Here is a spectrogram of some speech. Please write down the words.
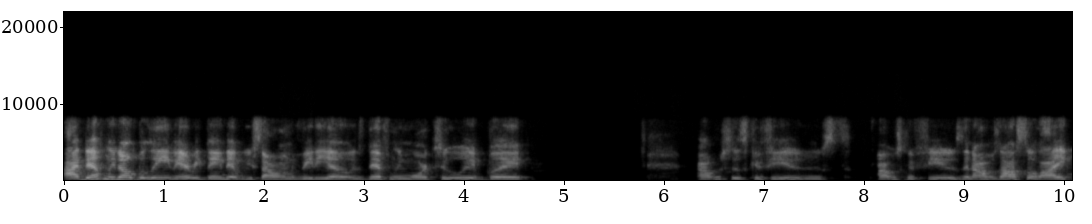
I definitely don't believe everything that we saw on the video. Is definitely more to it, but I was just confused. I was confused, and I was also like,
